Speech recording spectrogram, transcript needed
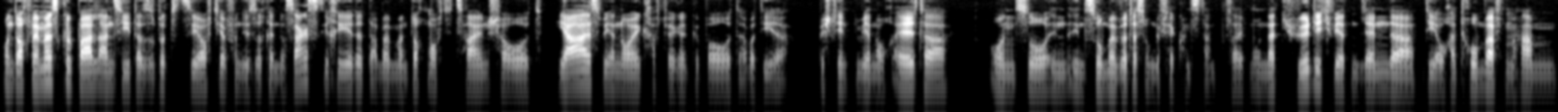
Und auch wenn man es global ansieht, also wird sehr oft ja von dieser Renaissance geredet, aber wenn man doch mal auf die Zahlen schaut, ja, es werden neue Kraftwerke gebaut, aber die bestehenden werden auch älter. Und so in, in Summe wird das ungefähr konstant bleiben. Und natürlich werden Länder, die auch Atomwaffen haben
